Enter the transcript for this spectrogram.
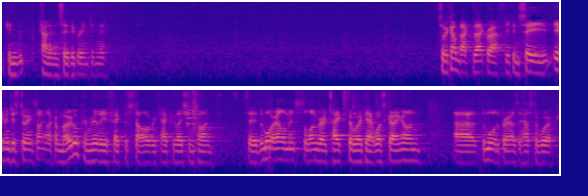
you can, can't even see the green thing there. So we come back to that graph, you can see even just doing something like a modal can really affect the style recalculation time. So the more elements, the longer it takes to work out what's going on, uh, the more the browser has to work.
